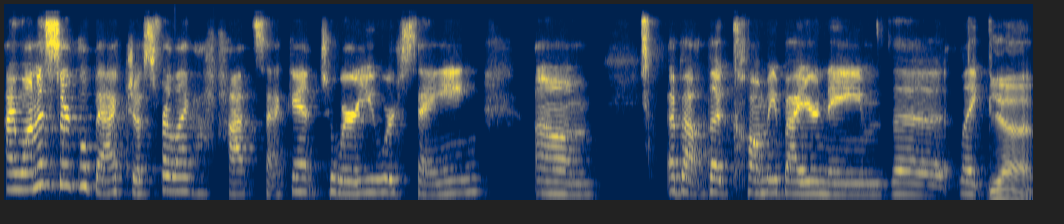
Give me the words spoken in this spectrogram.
i want to circle back just for like a hot second to where you were saying um about the call me by your name the like yeah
